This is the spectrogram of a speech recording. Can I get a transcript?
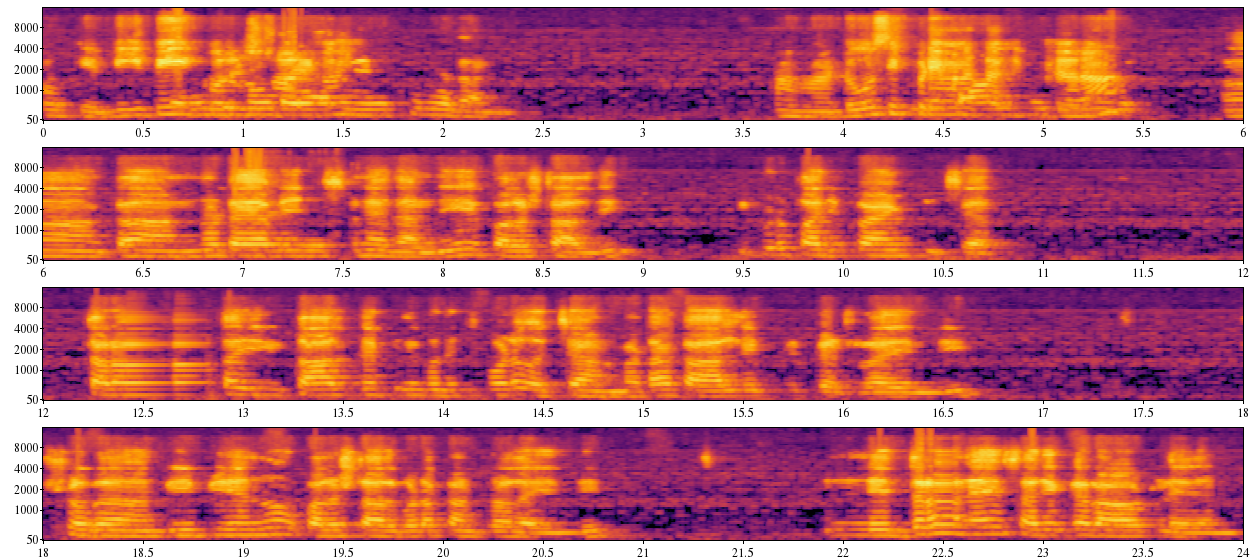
ఓకే బీపీ కొలెస్ట్రాల్ డోస్ ఇప్పుడు ఏమైనా తగ్గించారా? నూట యాభై వేసుకునేదాన్ని కొలెస్ట్రాల్ది. ఇప్పుడు పది పాయింట్లు ఇచ్చారు. తర్వాత ఈ కాలు నొప్పి గురించి కూడా వచ్చాయన్నమాట. కాలు నొప్పి బెటర్ అయింది. షుగర్ బీపీఎన్ కొలెస్ట్రాల్ కూడా కంట్రోల్ అయింది. నిద్ర అనేది సరిగ్గా రావట్లేదండి.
